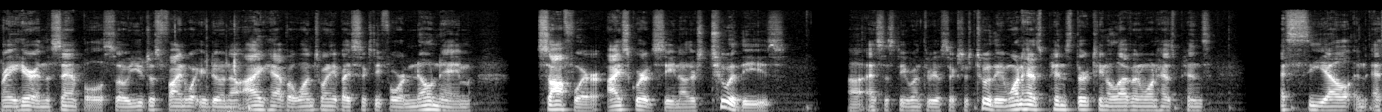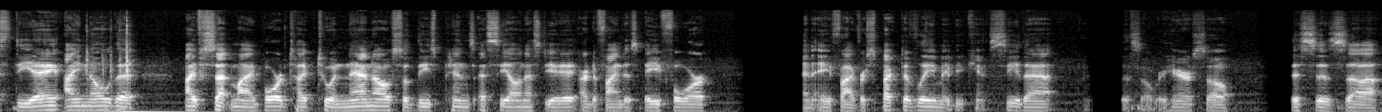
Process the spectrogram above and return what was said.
right here in the sample. So you just find what you're doing. Now I have a 128 by 64 no name software I squared C. Now there's two of these uh, SSD 1306. There's two of these. One has pins 1311. One has pins SCL and SDA. I know that I've set my board type to a nano, so these pins SCL and SDA are defined as A4 and A5 respectively. Maybe you can't see that. This over here. So this is uh,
